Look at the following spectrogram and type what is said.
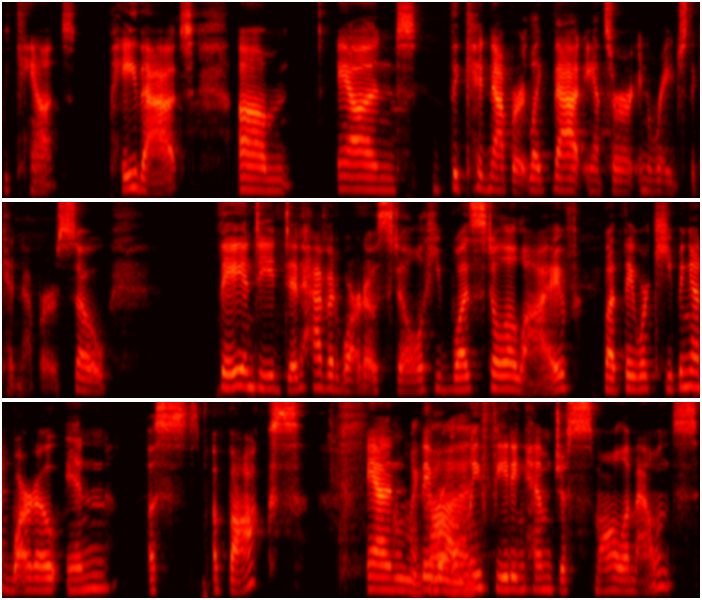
we can't pay that. Um and the kidnapper like that answer enraged the kidnappers. So they indeed did have Eduardo still. He was still alive, but they were keeping Eduardo in a, a box and Oh they were only feeding him just small amounts.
